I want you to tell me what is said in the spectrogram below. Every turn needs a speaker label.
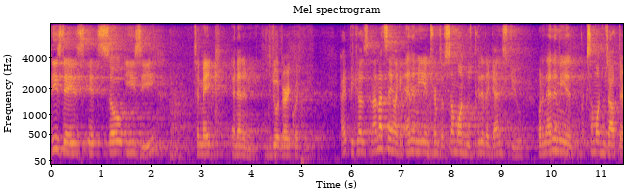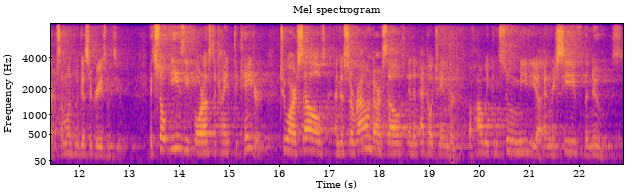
Speaker 1: These days, it's so easy to make an enemy and to do it very quickly. Right? Because, and I'm not saying like an enemy in terms of someone who's pitted against you, but an enemy is like someone who's out there, someone who disagrees with you. It's so easy for us to, kind, to cater to ourselves and to surround ourselves in an echo chamber of how we consume media and receive the news.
